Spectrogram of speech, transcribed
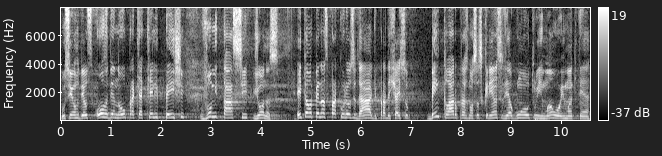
o Senhor Deus ordenou para que aquele peixe vomitasse Jonas. Então, apenas para curiosidade, para deixar isso bem claro para as nossas crianças e algum outro irmão ou irmã que tenha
